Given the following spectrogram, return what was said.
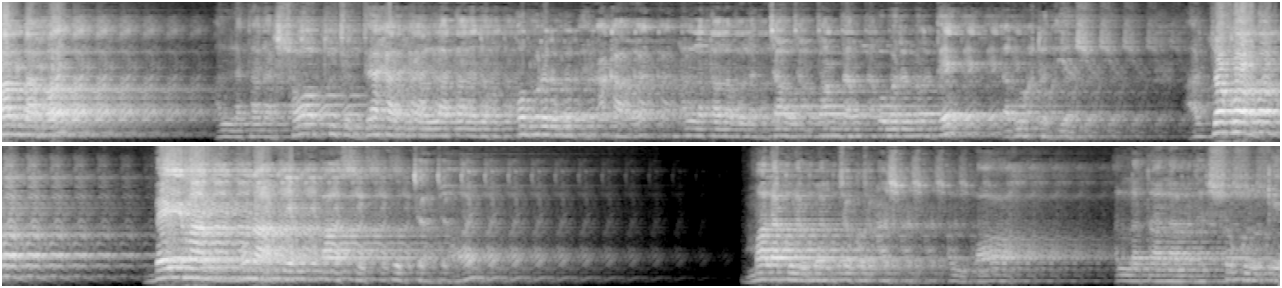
বান্দা হয়, আল্লাহ তালার সব কিছু দেখার পরে আল্লাহ তালা যখন কবরের মধ্যে রাখা হয়, আল্লাহ তালা বলেন, যাও বান্দার কবরের মধ্যে তার রুখটা দিয়ে আসো। আর যখন বেঈমান, মুনাফিক মালাকুল যখন আসবে, আল্লাহ আল্লাহ তাআলা আমাদের সকলকে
